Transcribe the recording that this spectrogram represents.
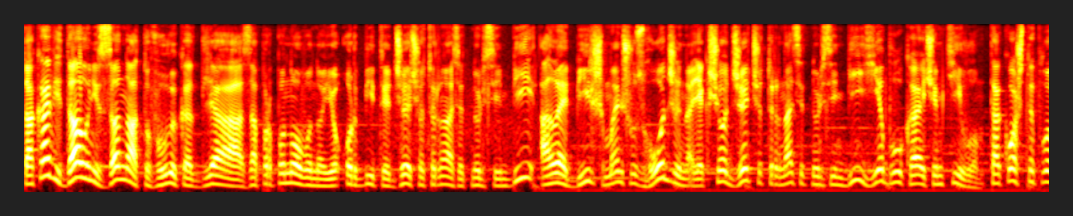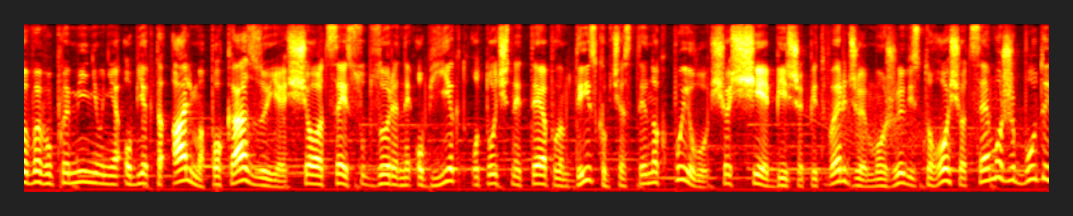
Така віддаленість занадто велика для запропонованої орбіти J1407b, але більш-менш узгоджена, якщо J1407b є блукаючим тілом. Також теплове випромінювання об'єкта Альма показує, що цей субзоряний об'єкт оточений теплим диском частинок пилу, що ще більше підтверджує можливість того, що це може бути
